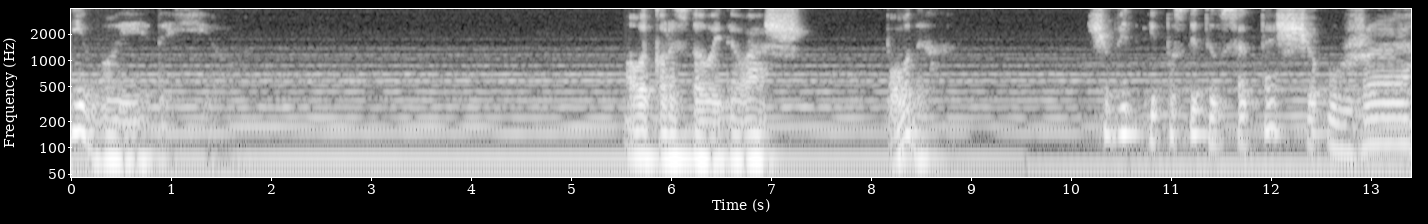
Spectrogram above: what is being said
і видихів. Використовуйте ваш подих щоб відпустити все те, що уже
